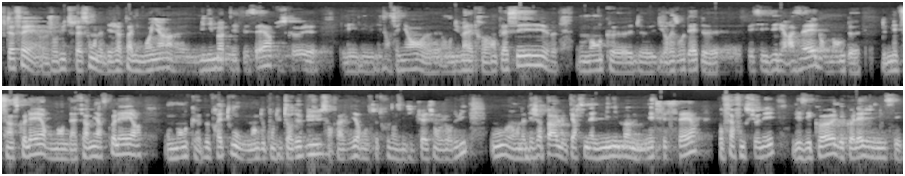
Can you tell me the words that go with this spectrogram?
Tout à fait. Aujourd'hui, de toute façon, on n'a déjà pas les moyens euh, minimums nécessaires puisque les, les, enseignants euh, ont du mal à être remplacés. Euh, on manque du réseau d'aide spécialisé, les RASED. On manque de, de, médecins scolaires. On manque d'infirmières scolaires. On manque à peu près tout. On manque de conducteurs de bus. Enfin, dire, on se trouve dans une situation aujourd'hui où on n'a déjà pas le personnel minimum nécessaire pour faire fonctionner les écoles, les collèges et les lycées.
